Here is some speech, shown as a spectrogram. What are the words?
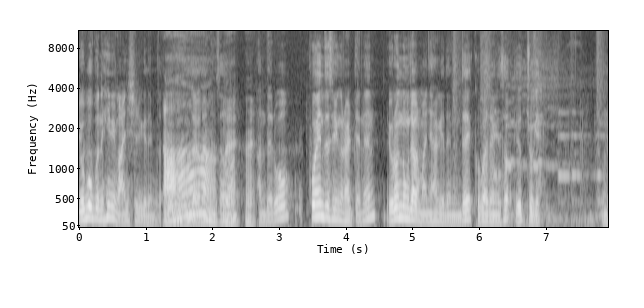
이 부분에 힘이 많이 실리게 됩니다. 아, 이런 동작을 하면서 네, 네. 반대로 포핸드 스윙을 할 때는 이런 동작을 많이 하게 되는데 그 과정에서 이쪽에 음,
